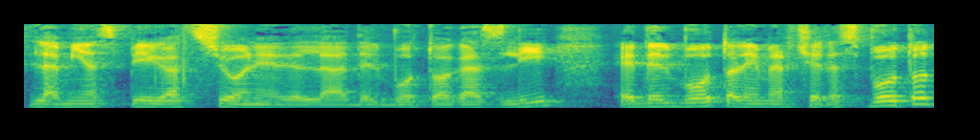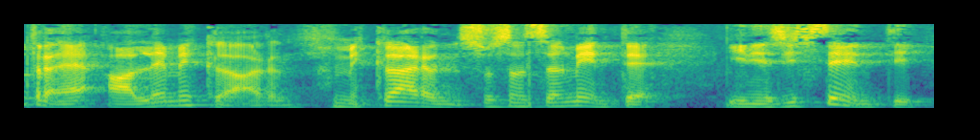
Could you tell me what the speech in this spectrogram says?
la mia spiegazione del, del, voto a Gasly e del voto alle Mercedes. Voto 3 alle McLaren. McLaren sostanzialmente inesistenti.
